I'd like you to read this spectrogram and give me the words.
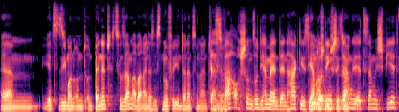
ähm, jetzt Simon und, und Bennett zusammen, aber nein, das ist nur für die internationalen Turniere. das war auch schon so. Die haben ja in Den Haag dieses Die Indoor-Ding zusammen, äh, zusammen gespielt.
